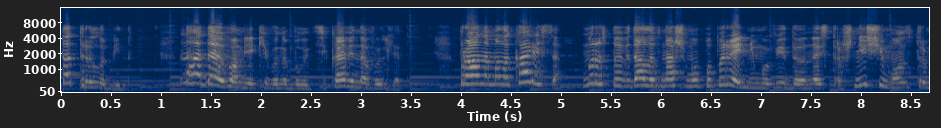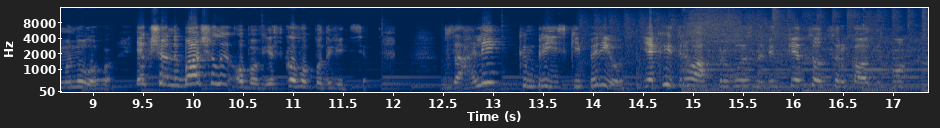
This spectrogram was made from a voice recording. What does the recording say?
та Трилобіт. Нагадаю вам, які вони були цікаві на вигляд. Про Аномалакаріса ми розповідали в нашому попередньому відео найстрашніші монстри минулого. Якщо не бачили, обов'язково подивіться. Взагалі, кембрійський період, який тривав приблизно від 541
